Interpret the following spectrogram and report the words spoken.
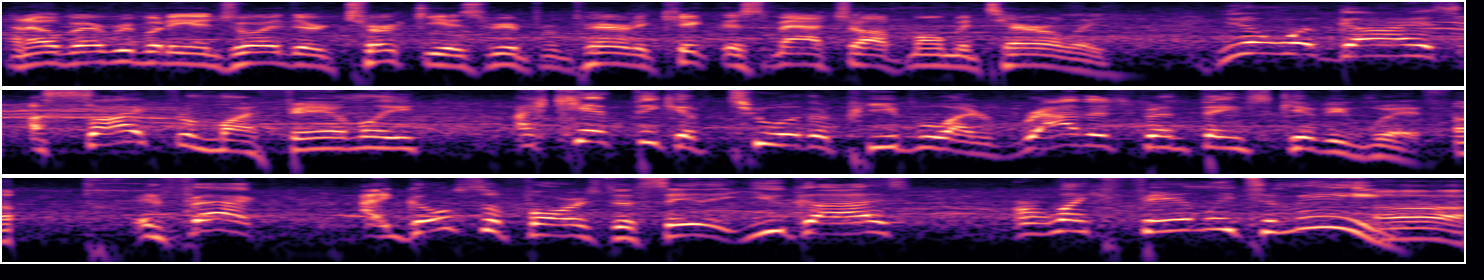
And I hope everybody enjoyed their turkey as we prepare to kick this match off momentarily. You know what, guys? Aside from my family, I can't think of two other people I'd rather spend Thanksgiving with. Uh, In fact, I go so far as to say that you guys are like family to me. Uh,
